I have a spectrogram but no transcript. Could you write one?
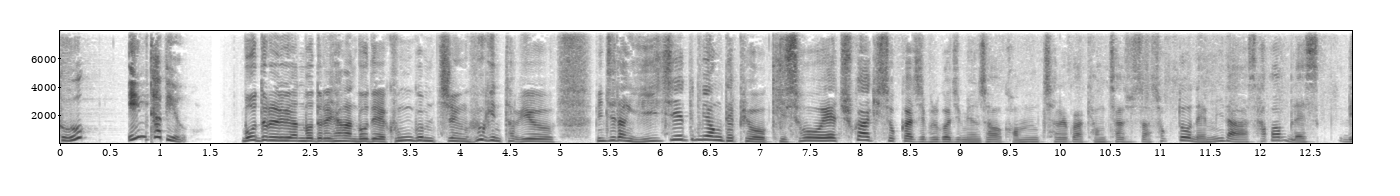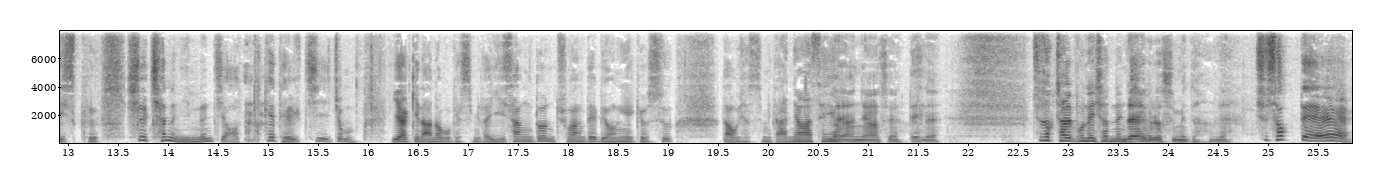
훅 인터뷰 모두를 위한 모두를 향한 모두의 궁금증 흑 인터뷰 민주당 이재명 대표 기소에 추가 기소까지 불거지면서 검찰과 경찰 수사 속도 냅니다. 사법 리스크 실체는 있는지 어떻게 될지 좀 이야기 나눠보겠습니다. 이상돈 중앙대 명예교수 나오셨습니다. 안녕하세요. 네, 안녕하세요. 네. 네. 추석 잘 보내셨는지? 네, 그렇습니다. 네. 추석 때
